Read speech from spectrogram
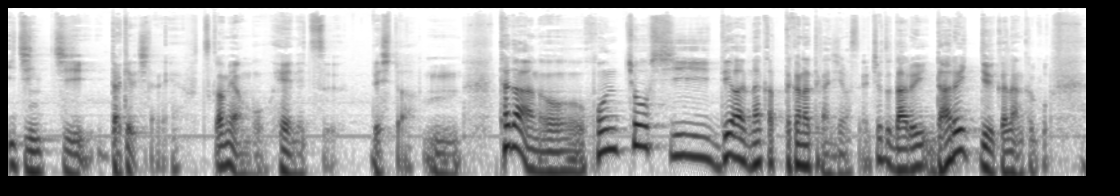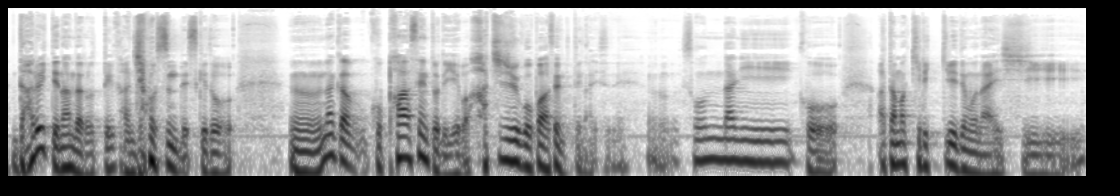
1日だけでしたね2日目はもう平熱でした。うん、ただ、あの、本調子ではなかったかなって感じしますね。ちょっとだるい、だるいっていうかなんかこう、だるいってなんだろうっていう感じもするんですけど、うん、なんかこう、パーセントで言えば85%って感じですね。うん、そんなに、こう、頭キリッキリでもないし、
